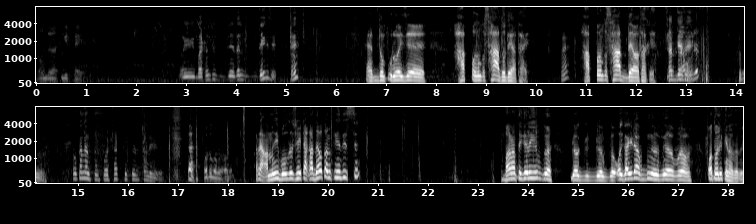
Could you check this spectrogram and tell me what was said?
তখন দেওয়া সিগারেট খাই ওই বাসন্তী দেখেছে? হ্যাঁ? একদম পুরো ওই যে হাফ পর্যন্ত ছাদও দেওয়া থাকে। হ্যাঁ? হাফ পর্যন্ত ছাদ দেওয়া থাকে। সাত দেওয়া দাম যায় ওগুলো? ও কালে প- প- ষাট সত্তর তাহলে যাবে হ্যাঁ অত কমে হবে না। আরে আমি বলতে সেই টাকা দেও তো আমি কিনে দিচ্ছি। বানাতে গেলে ওই গাড়িটা কত হলে কেনা যাবে?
